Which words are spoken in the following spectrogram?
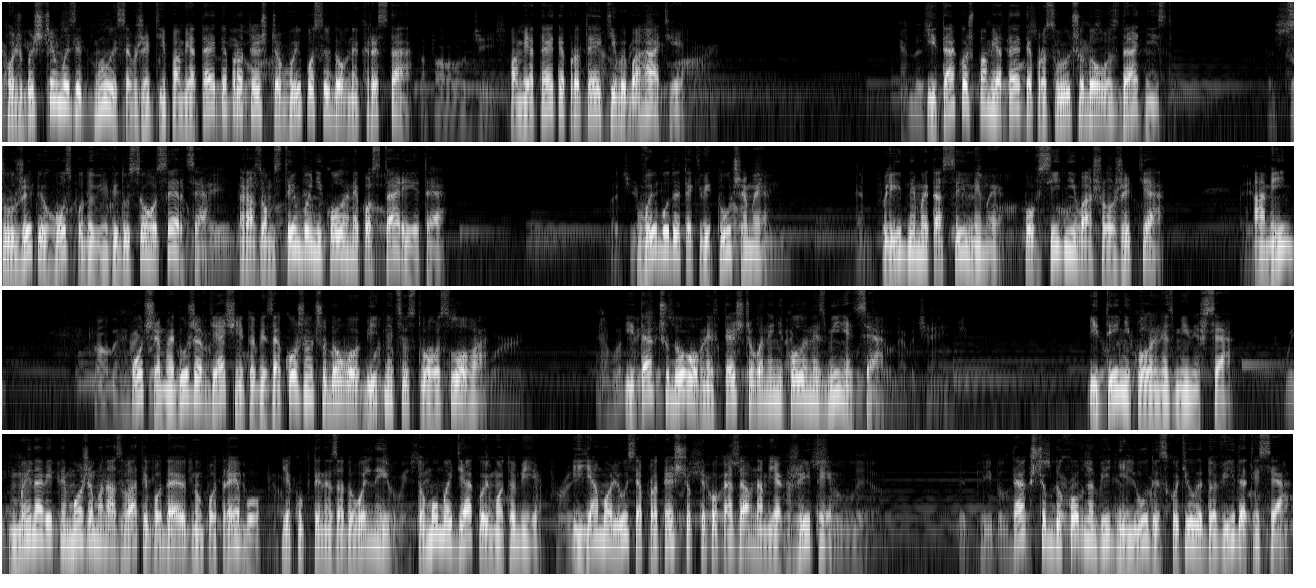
Хоч би з чим ви зіткнулися в житті, пам'ятайте про те, що ви послідовник Христа. Пам'ятайте про те, які ви багаті. І також пам'ятайте про свою чудову здатність служити Господові від усього серця. Разом з тим ви ніколи не постарієте. Ви будете квітучими, плідними та сильними по всі дні вашого життя. Амінь. Отче, ми дуже вдячні тобі за кожну чудову обітницю з твого слова. І так чудово в них те, що вони ніколи не зміняться. І ти ніколи не змінишся. Ми навіть не можемо назвати бодай одну потребу, яку б ти не задовольнив. Тому ми дякуємо тобі. І я молюся про те, щоб ти показав нам, як жити, так, щоб духовно бідні люди схотіли довідатися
